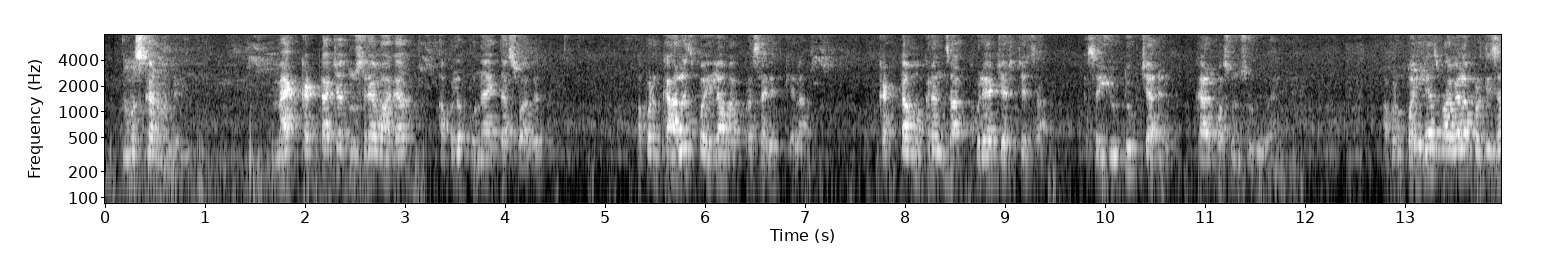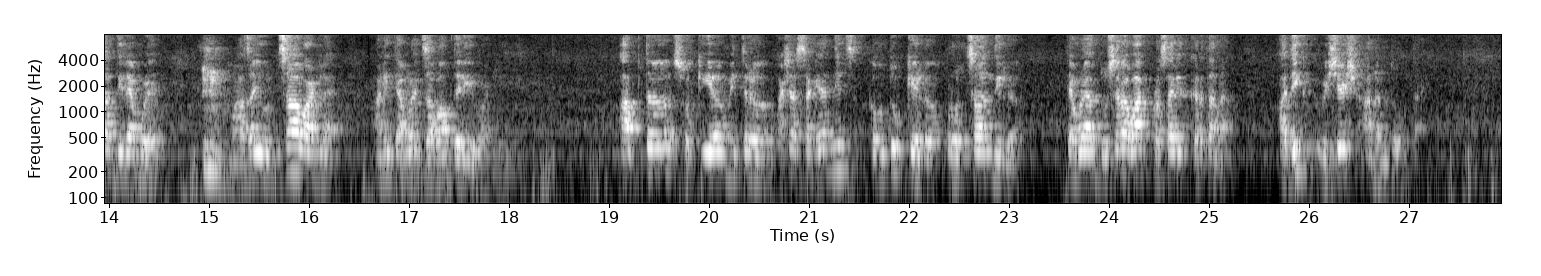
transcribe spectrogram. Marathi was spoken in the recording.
नमस्कार मंडळी. मॅक कट्टाच्या दुसऱ्या भागात आपलं पुन्हा एकदा स्वागत. आपण कालच पहिला भाग प्रसारित केला. कट्टा मकरांचा खुल्या चर्चेचा असं यूट्यूब चॅनल कालपासून सुरू झालेलं आहे. आपण पहिल्याच भागाला प्रतिसाद दिल्यामुळे माझाही उत्साह वाढला आहे आणि त्यामुळे जबाबदारीही वाढलेली आहे. आप्त स्वकीय मित्र अशा सगळ्यांनीच कौतुक केलं प्रोत्साहन दिलं. त्यामुळे हा दुसरा भाग प्रसारित करताना अधिक विशेष आनंद होत आहे.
